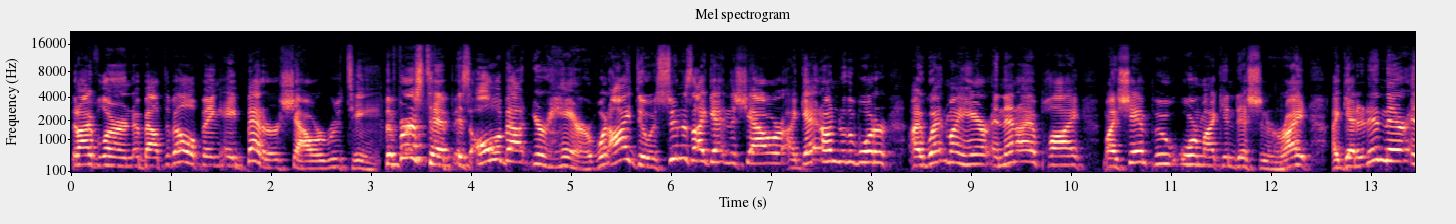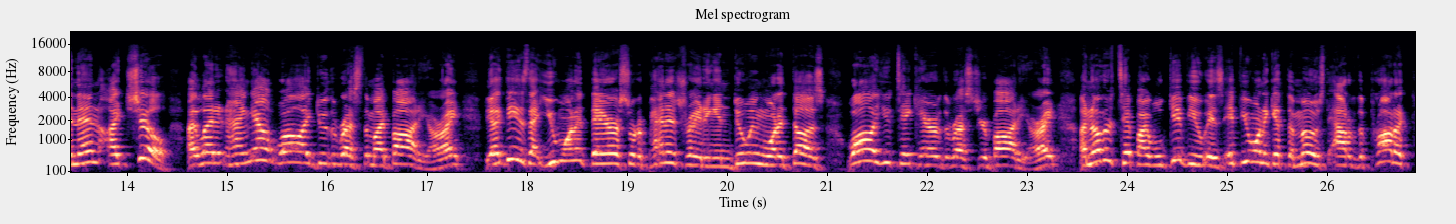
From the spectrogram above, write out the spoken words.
that I've learned about developing a better shower routine. The first tip is all about your hair. What I do as soon as I get in the shower, I get under the water, I wet my hair, and then I apply my shampoo or my conditioner, right? I get it in there and then I chill. I let it hang out while I do the rest of my body, all right? The idea is that you want it there sort of penetrating and doing what it does while you take care of the rest of your body, all right? Another tip I will give you is if you want to get the most out of the product,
